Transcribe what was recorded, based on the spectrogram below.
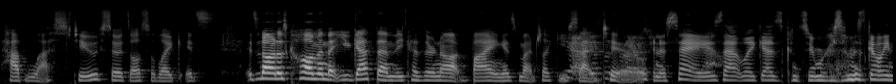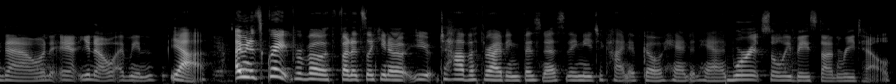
have less too so it's also like it's it's not as common that you get them because they're not buying as much like you said too I was gonna say is that like as consumerism is going down, and you know, I mean, yeah. i mean it's great for both but it's like you know you to have a thriving business they need to kind of go hand in hand. Were it solely based on retail,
